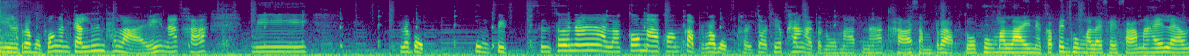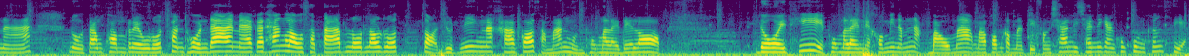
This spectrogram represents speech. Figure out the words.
มีระบบป้องกันการลื่นถลายนะคะ มีระบบ ปุ่มปิดเซ็นเซอร์หน้า แล้วก็มาพร้อมกับระบบถอยจอดเทียบข้างอัตโนมัตินะคะสำหรับตัวพวงมาลัยเนี่ยก็เป็นพวงมาลัยไฟฟ้ามาให้แล้วนะ หน่วงตามความเร็วรถคอนโทรลได้แม้กระทั่งเราสตาร์ทรถแล้วรถจอดหยุดนิ่งนะคะ ก็สามารถหมุนพวงมาลัยได้รอบ โดยที่พวงมาลัยเนี่ยเขามีน้ำหนักเบามากมาพร้อมกับมัลติฟังก์ชันที่ใช้ในการควบคุมเครื่องเสียง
